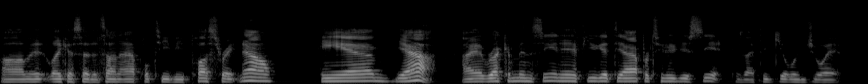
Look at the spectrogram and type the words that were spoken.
um, it, like I said, it's on Apple TV Plus right now. And yeah, I recommend seeing it if you get the opportunity to see it because I think you'll enjoy it.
